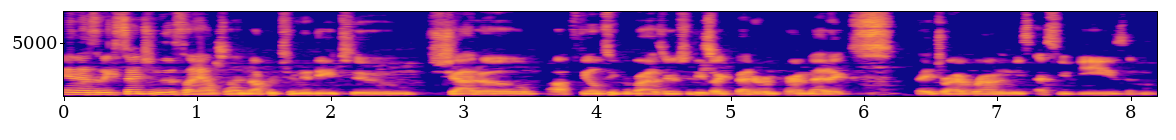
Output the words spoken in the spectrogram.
And as an extension to this, I also had an opportunity to shadow uh, field supervisors. So these are like veteran paramedics. They drive around in these SUVs and,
